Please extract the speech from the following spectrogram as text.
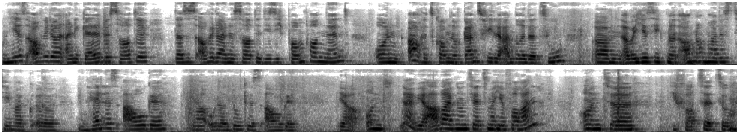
Und hier ist auch wieder eine gelbe Sorte. Das ist auch wieder eine Sorte, die sich Pompon nennt. Und auch jetzt kommen noch ganz viele andere dazu. Ähm, aber hier sieht man auch nochmal das Thema äh, ein helles Auge ja, oder ein dunkles Auge. Ja, und na, wir arbeiten uns jetzt mal hier voran. Und äh, die Fortsetzung,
